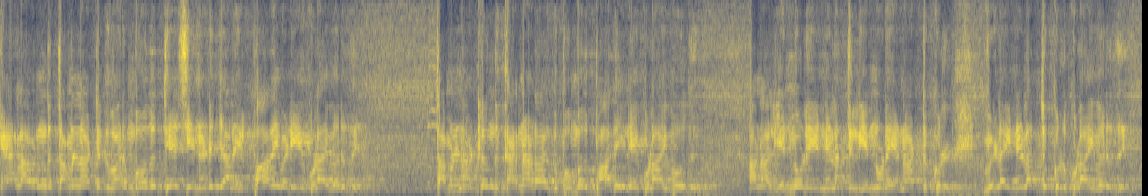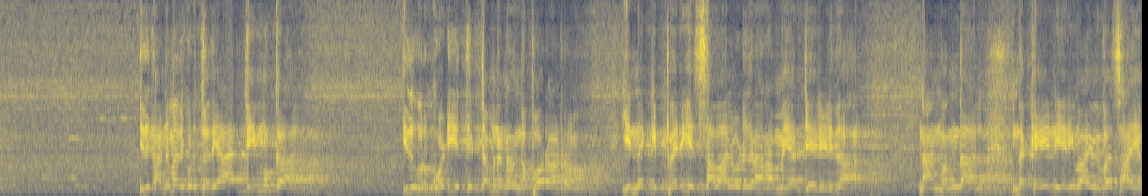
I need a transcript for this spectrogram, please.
கேரளாவிலிருந்து தமிழ்நாட்டுக்கு வரும்போது தேசிய நெடுஞ்சாலையில் பாதை வழியே குழாய் வருது. தமிழ்நாட்டிலிருந்து கர்நாடகாவுக்கு போகும்போது பாதையிலே குழாய் போகுது. ஆனால் என்னுடைய நிலத்தில் என்னுடைய நாட்டுக்குள் விளை நிலத்துக்குள் குழாய் வருது. இதுக்கு அனுமதி கொடுத்தது யார்? திமுக. இது ஒரு கொடிய திட்டம்னு நாங்க போராடுறோம். இன்னைக்கு பெரிய சவால் விடுகிறார் அம்மையார் ஜெயலலிதா. நான் வந்தால் இந்த கையில் எரிவாயு விவசாய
